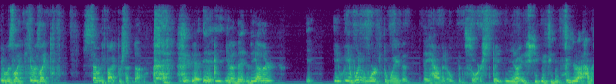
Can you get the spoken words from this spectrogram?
it was like it was like seventy five percent done. it, it, you know, the the other, it, it, it wouldn't work the way that they have it open sourced. But you know, if you if you can figure out how to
